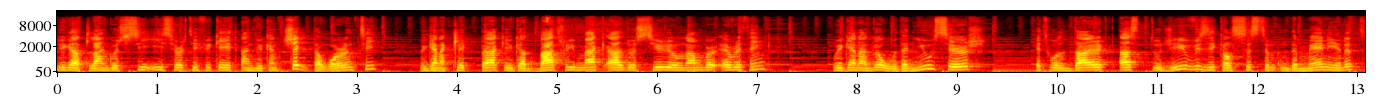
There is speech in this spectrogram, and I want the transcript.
you got language CE certificate and you can check the warranty. We're gonna click back, you got battery, MAC address, serial number, everything. We're gonna go with a new search. It will direct us to geophysical system in the main unit.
